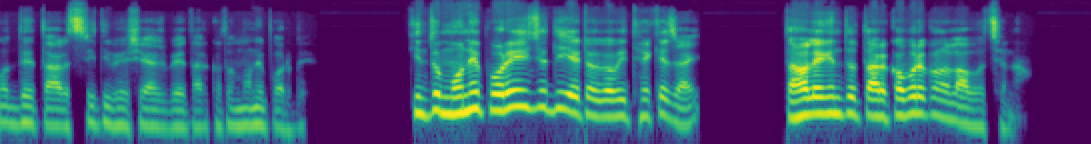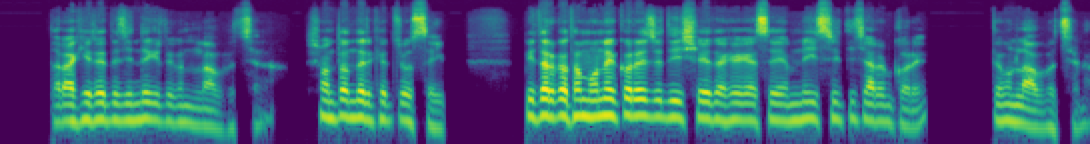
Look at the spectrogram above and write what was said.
মধ্যে তার স্মৃতি ভেসে আসবে, তার কথা মনে পড়বে। কিন্তু মনে পড়েই যদি এটা ওভাবেই থেকে যায়, তাহলে কিন্তু তার কবরে কোনো লাভ হচ্ছে না। তার আখিরাতে জিন্দেগিতে কোনো লাভ হচ্ছে না। সন্তানদের ক্ষেত্রেও সেইম। পিতার কথা মনে করে যদি সে দেখা গেছে এমনি স্মৃতিচারণ করে, তেমন লাভ হচ্ছে না।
